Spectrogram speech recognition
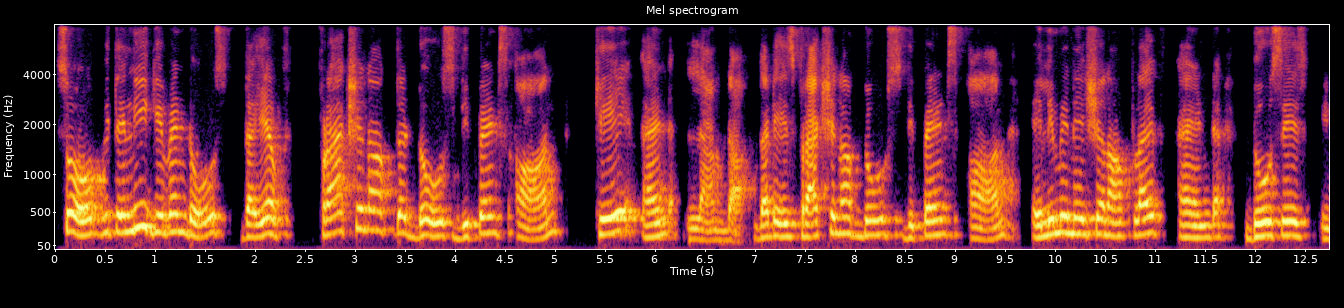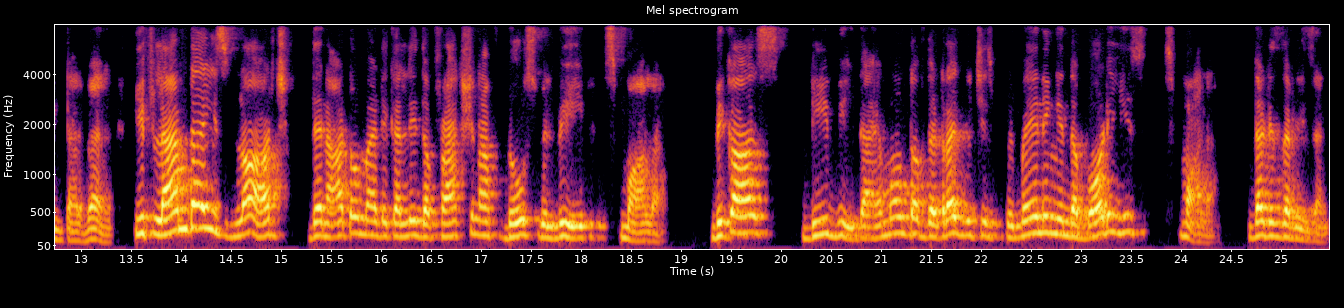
So with any given dose, the F fraction of the dose depends on K and lambda. That is fraction of dose depends on elimination half-life and dosage interval. If lambda is large, then automatically the fraction of dose will be smaller because dB, the amount of the drug which is remaining in the body is smaller. That is the reason.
